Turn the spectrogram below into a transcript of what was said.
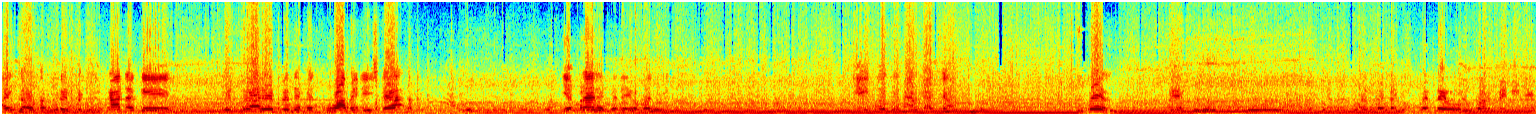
Aici o să punem pe chicană că e, e prea repede pentru oamenii ăștia. E prea repede, eu vă zic. Ei tot se meargă așa. Sper, sper. Să vedem și pe Teo, doar pe mine.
